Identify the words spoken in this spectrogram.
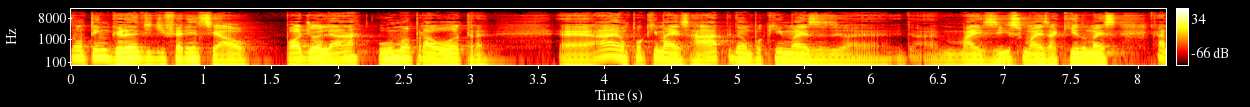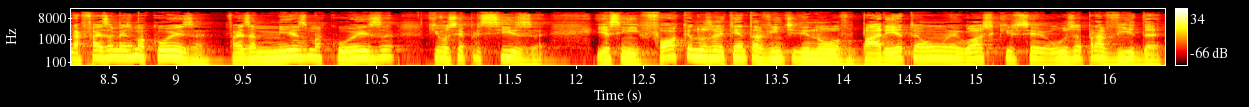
não tem grande diferencial. Pode olhar uma para outra. É, ah, é um pouquinho mais rápida, um pouquinho mais, é, mais isso, mais aquilo, mas, cara, faz a mesma coisa. Faz a mesma coisa que você precisa. E assim, foca nos 80-20 de novo. Pareto é um negócio que você usa para vida.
